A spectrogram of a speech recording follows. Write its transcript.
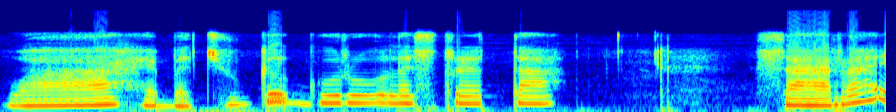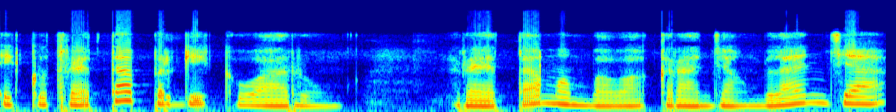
Wah, hebat juga guru les Reta. Sarah ikut Reta pergi ke warung. Reta membawa keranjang belanja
